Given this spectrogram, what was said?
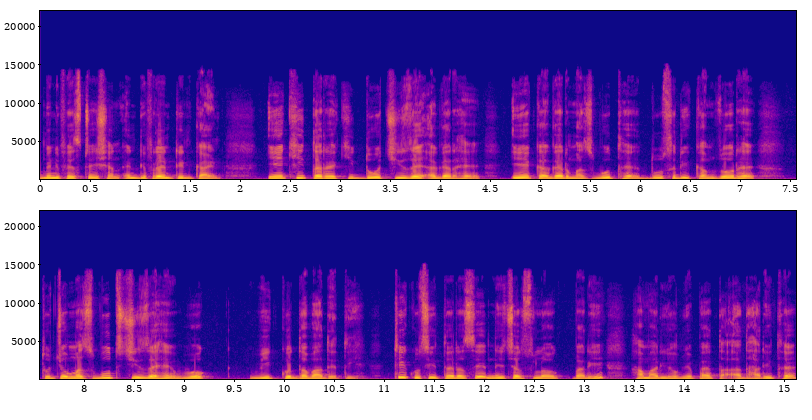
manifestation and different in kind एक ही तरह की दो चीज़ें अगर है, एक अगर मज़बूत है, दूसरी कमज़ोर है तो जो मज़बूत चीज़ें हैं, वो वीक को दबा देती है। ठीक उसी तरह से नेचर्स लॉ पर ही हमारी होम्योपैथ आधारित है।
